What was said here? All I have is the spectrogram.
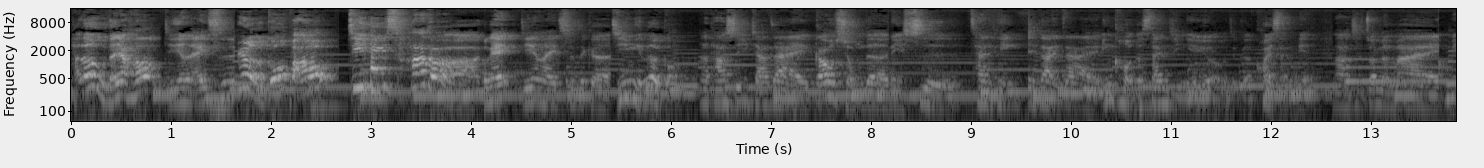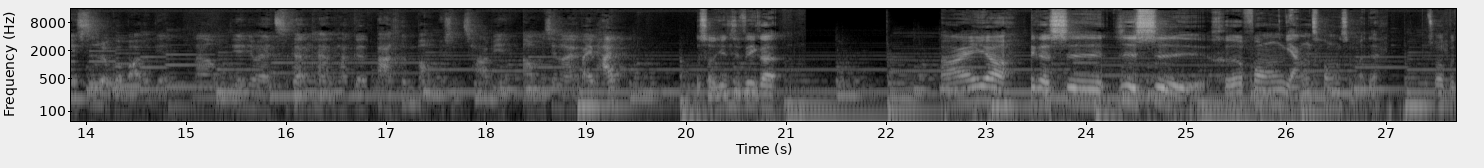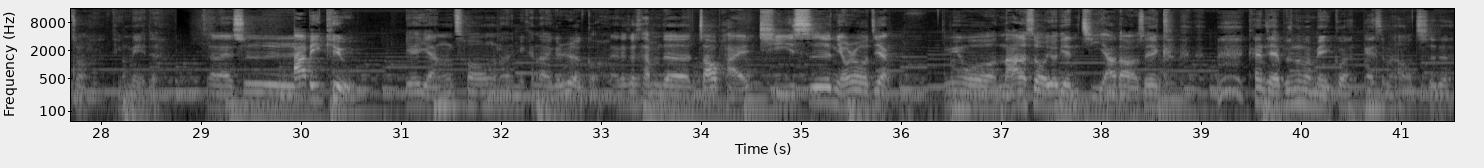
Hello，大家好，今天来吃热狗堡吉米沙的。OK，今天来吃这个吉米热狗。那它是一家在高雄的美式餐厅，现在在林口的三井也有这个快闪店，那是专门卖美式热狗堡的店。那我们今天就来吃看看它跟大亨堡有什么差别。那我们先来摆盘，首先是这个，哎呦，这个是日式和风洋葱什么的，不错不错，挺美的。再来是 barbecue，些洋葱，然后里面看到一个热狗，那这个是他们的招牌起司牛肉酱。因为我拿的时候有点挤压到，所以看 看起来不是那么美观，应该是蛮好吃的。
